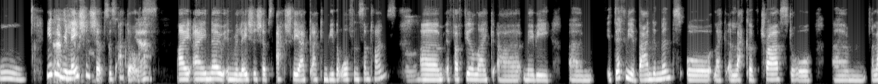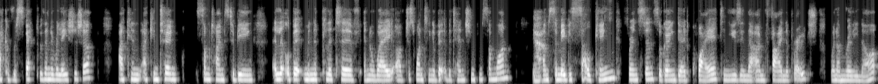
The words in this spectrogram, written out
Mm. Even in relationships as adults, I, I know in relationships, actually, I, I can be the orphan sometimes. Um, if I feel like uh, maybe um, it definitely abandonment or like a lack of trust or um, a lack of respect within a relationship, I can I can turn sometimes to being a little bit manipulative in a way of just wanting a bit of attention from someone. Yeah. Um, so maybe sulking, for instance, or going dead quiet and using that I'm fine approach when I'm really not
